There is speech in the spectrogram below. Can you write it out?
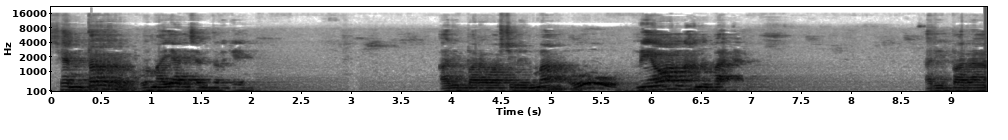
center lumayan center game hari para wasilin mah oh neon anu badan. Hari para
